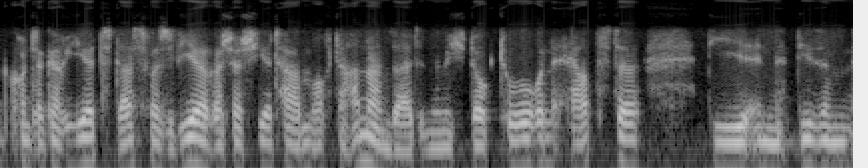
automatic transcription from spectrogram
konterkariert das, was wir recherchiert haben auf der anderen Seite, nämlich Doktoren, Ärzte, die in diesem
